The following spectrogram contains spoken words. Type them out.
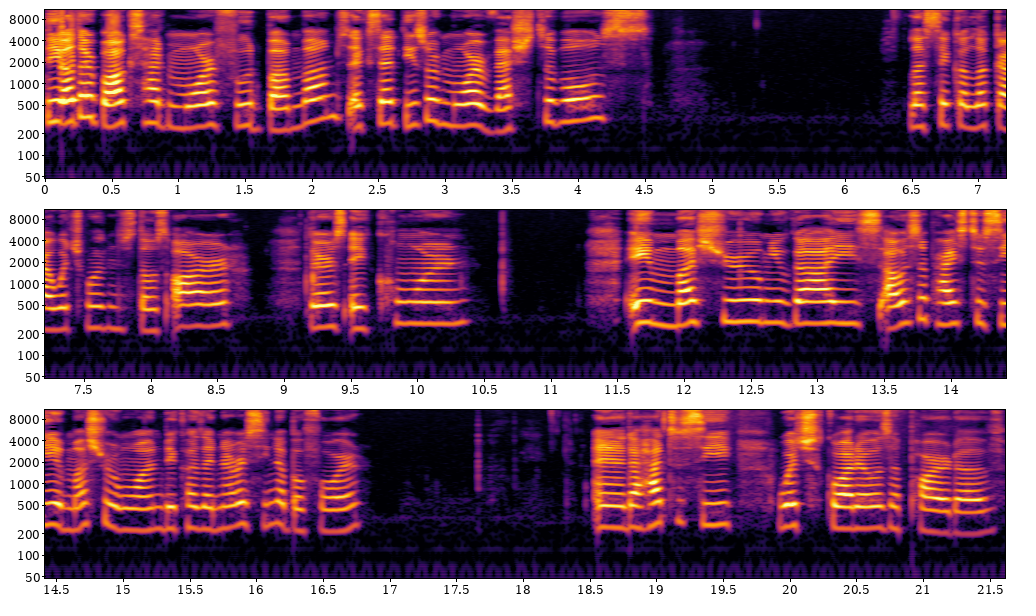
The other box had more food bum bums, except these were more vegetables. Let's take a look at which ones those are. There's a corn, a mushroom, you guys. I was surprised to see a mushroom one because I'd never seen it before. And I had to see which squad it was a part of.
